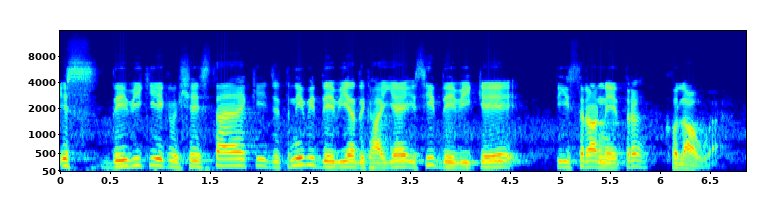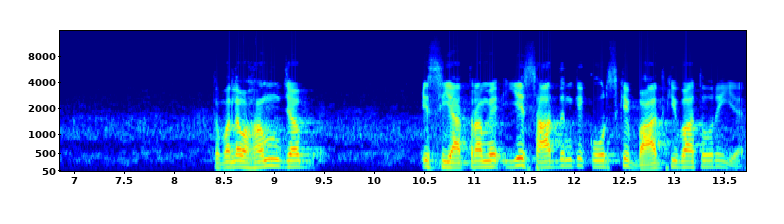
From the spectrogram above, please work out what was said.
इस देवी की एक विशेषता है कि जितनी भी देवियाँ दिखाई हैं, इसी देवी के तीसरा नेत्र खुला हुआ है। तो मतलब हम जब इस यात्रा में, ये सात दिन के कोर्स के बाद की बात हो रही है,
